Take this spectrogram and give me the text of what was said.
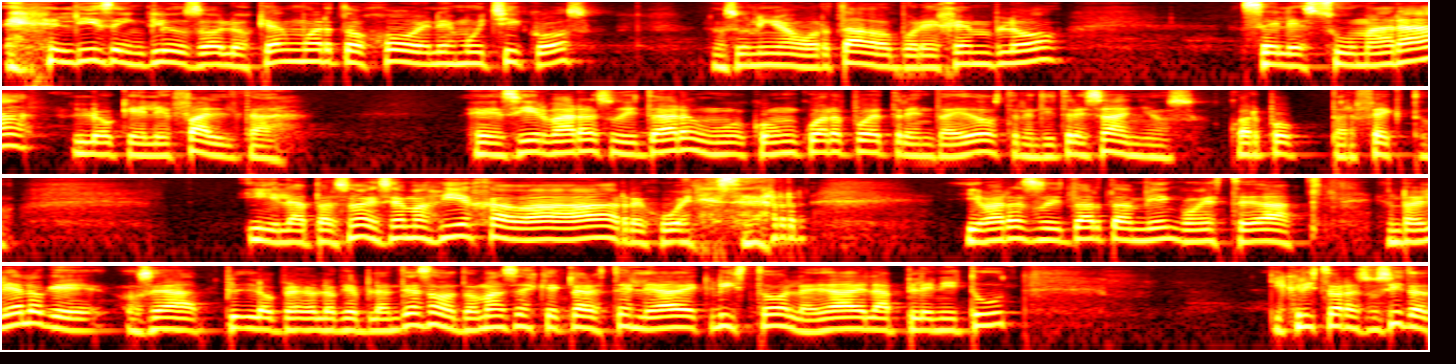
Él dice incluso, los que han muerto jóvenes muy chicos, no sé, un niño abortado, por ejemplo, se les sumará lo que le falta. Es decir, va a resucitar con un cuerpo de 32, 33 años, cuerpo perfecto. Y la persona que sea más vieja va a rejuvenecer y va a resucitar también con esta edad. En realidad lo que, o sea, lo, que plantea Santo Tomás es que, claro, esta es la edad de Cristo, la edad de la plenitud, y Cristo resucita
